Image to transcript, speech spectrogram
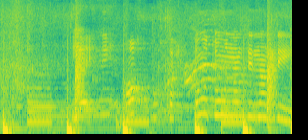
Ya ini oh buka. Tunggu tunggu nanti nanti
